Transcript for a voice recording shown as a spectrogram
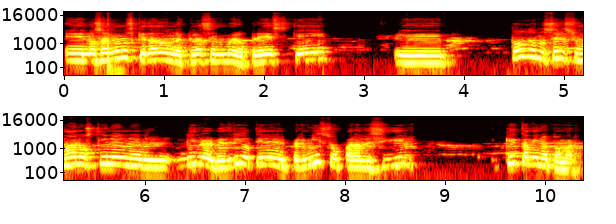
eh, nos habíamos quedado en la clase número 3 que eh, todos los seres humanos tienen el libre albedrío, tienen el permiso para decidir qué camino tomar.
